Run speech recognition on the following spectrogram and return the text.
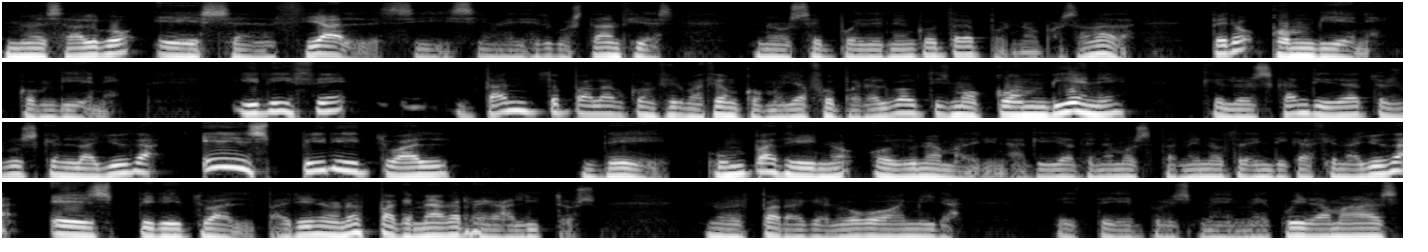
No es algo esencial. Si, si en circunstancias no se pueden encontrar, pues no pasa nada. Pero conviene, conviene. Y dice, tanto para la confirmación como ya fue para el bautismo, conviene que los candidatos busquen la ayuda espiritual de un padrino o de una madrina. Aquí ya tenemos también otra indicación, ayuda espiritual. Padrino no es para que me haga regalitos, no es para que luego, ah, mira, este, pues me, cuida más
